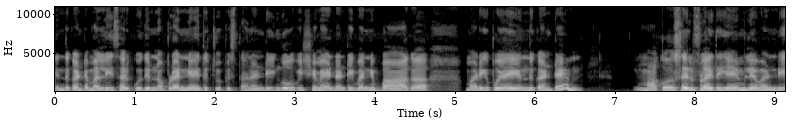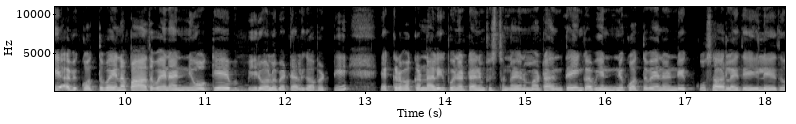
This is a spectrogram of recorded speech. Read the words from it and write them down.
ఎందుకంటే మళ్ళీ ఈసారి కుదిరినప్పుడు అన్నీ అయితే చూపిస్తానండి. ఇంకొక విషయం ఏంటంటే ఇవన్నీ బాగా మడిగిపోయాయి ఎందుకంటే మాకు సెల్ఫ్లు అయితే ఏం లేవండి. అవి కొత్తవైన పాతవైన అన్నీ ఒకే బీరోలో పెట్టాలి కాబట్టి ఎక్కడ ఒక్కడ నలిగిపోయినట్టు అనిపిస్తున్నాయి అనమాట అంతే ఇంకా అవి అన్నీ కొత్తవేనండి. ఎక్కువ సార్లు అయితే వేయలేదు.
